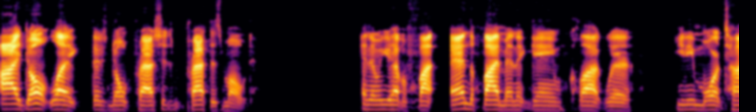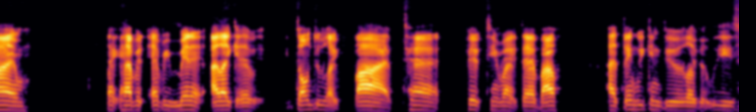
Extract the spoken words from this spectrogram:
I don't like there's no practice practice mode. And then when you have a five and the five minute game clock where you need more time, like have it every minute. I like it. Don't do like 5, 10, 15 right there. But I think we can do like at least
